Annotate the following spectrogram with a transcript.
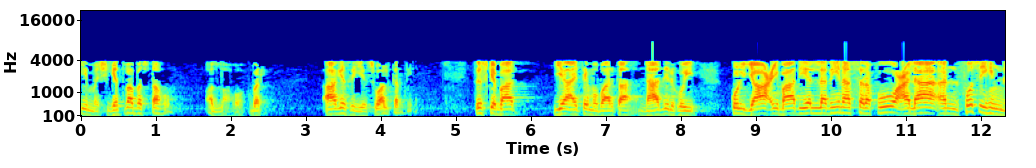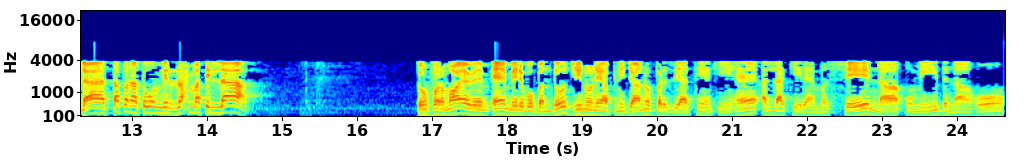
کی مشیت وابستہ ہو۔ اللہ اکبر۔ آگے سے یہ سوال کر دیا۔ تو اس کے بعد یہ آیت مبارکہ نازل ہوئی۔ کل یا عبادی اللہ صرفو من رحمت اللہ تم فرمائے اے میرے وہ بندو جنہوں نے اپنی جانوں پر زیادتیاں کی ہیں، اللہ کی رحمت سے نا امید نہ ہو۔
